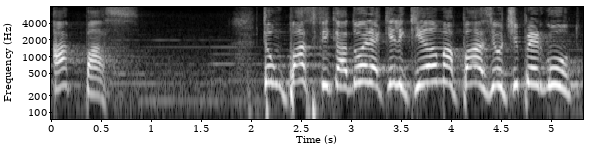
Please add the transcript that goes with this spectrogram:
a paz. Então, pacificador é aquele que ama a paz. E eu te pergunto:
